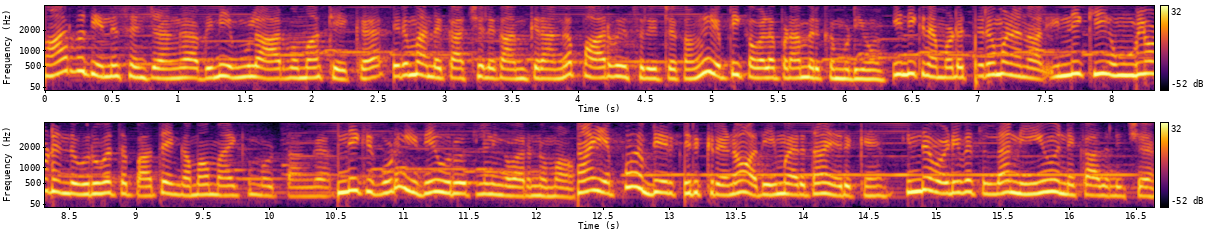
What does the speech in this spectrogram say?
பார்வதி என்ன செஞ்சாங்க அப்படின்னு இவங்களும் ஆர்வமா கேட்க திரும்ப அந்த காட்சியில காமிக்கிறாங்க. பார்வதி சொல்லிட்டு இருக்காங்க எப்படி கவலைப்படாம இருக்க முடியும்? இன்னைக்கு நம்மளோட திருமண நாள். இன்னைக்கு உங்களோட இந்த உருவத்தை பார்த்து எங்க அம்மா மயக்கம் போட்டாங்க. இன்னைக்கு கூட இதே உருவத்துல நீங்க வரணுமா? நான் எப்போ எப்படி இருக்கிறேனோ அதே மாதிரி தான் இருக்கேன். இந்த வடிவத்தில் தான் நீயும் என்னை காதலிச்ச.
